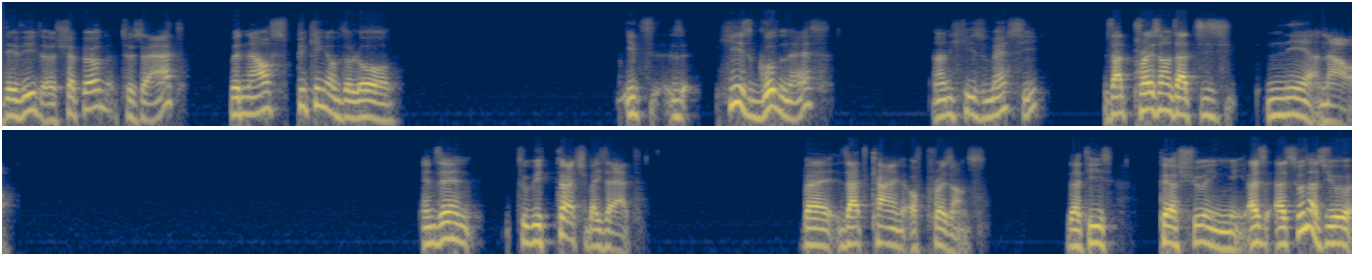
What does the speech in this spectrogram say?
David, a shepherd, to that. But now speaking of the Lord, it's his goodness and his mercy, that presence that is near now. And then to be touched by that, by that kind of presence that is pursuing me. As, as soon as you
